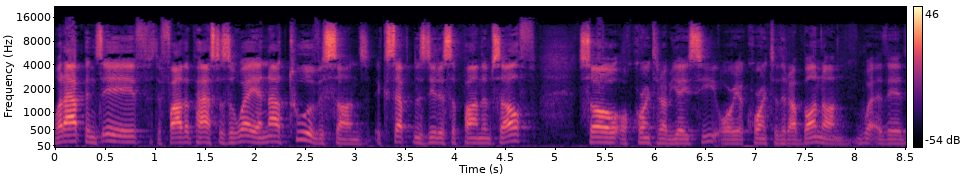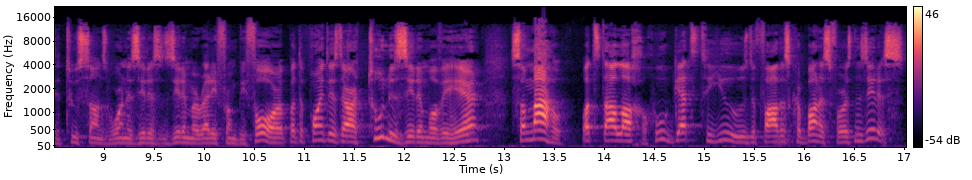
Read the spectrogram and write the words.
What happens if the father passes away and now two of his sons accept Naziris upon themselves? So, according to Rabbi Yossi, or according to the Rabbanon, the, the two sons were Naziris, already from before, but the point is there are two Nazirim over here. So, Mahu, what's the halacha? Who gets to use the father's karbanis for his Naziris?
